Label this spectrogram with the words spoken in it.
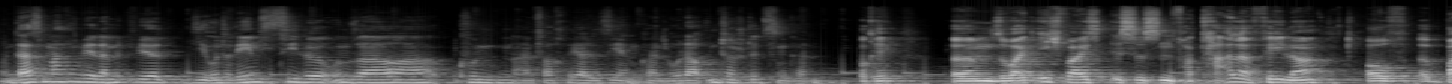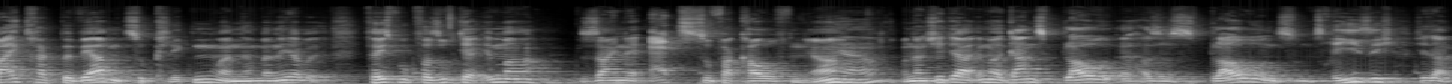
Und das machen wir, damit wir die Unternehmensziele unserer Kunden einfach realisieren können oder unterstützen können. Okay. Ähm, soweit ich weiß, ist es ein fataler Fehler, auf äh, Beitrag bewerben zu klicken. Man, man, Facebook versucht ja immer, seine Ads zu verkaufen. Ja? ja? Und dann steht ja immer ganz blau, äh, also es ist blau und, und riesig, steht da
